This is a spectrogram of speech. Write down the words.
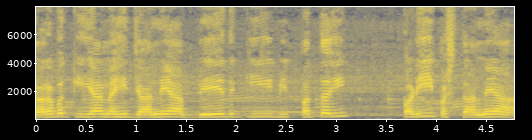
ਗਰਭ ਕੀਆ ਨਹੀਂ ਜਾਣਿਆ, ਵੇਦ ਕੀ ਵਿਪਤਿ ਪੜੀ ਪਛਤਾਨਿਆ।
